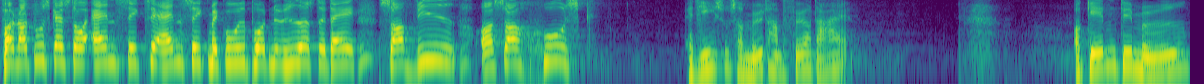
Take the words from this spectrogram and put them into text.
For når du skal stå ansigt til ansigt med Gud på den yderste dag, så vid og så husk, at Jesus har mødt ham før dig. Og gennem det møde,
